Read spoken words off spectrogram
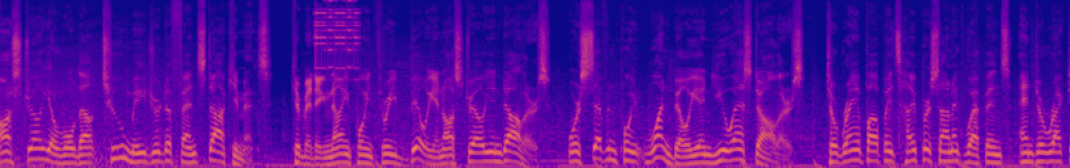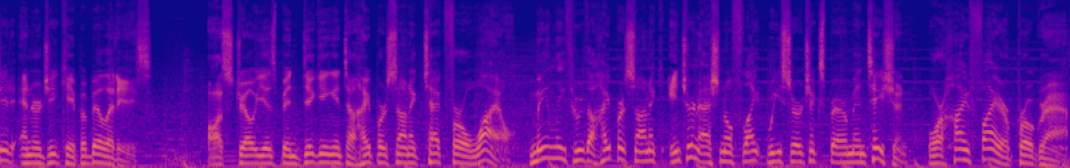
Australia rolled out two major defense documents committing 9.3 billion Australian dollars or 7.1 billion US dollars to ramp up its hypersonic weapons and directed energy capabilities. Australia's been digging into hypersonic tech for a while, mainly through the Hypersonic International Flight Research Experimentation, or HIFIRE program.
